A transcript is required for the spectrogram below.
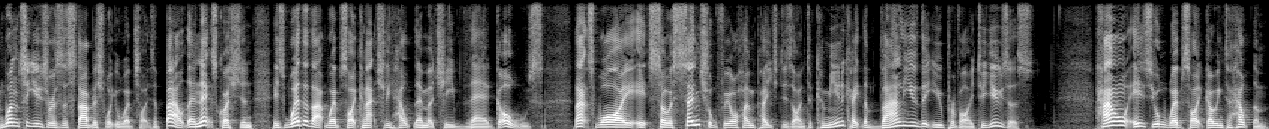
Once a user has established what your website is about, their next question is whether that website can actually help them achieve their goals. That's why it's so essential for your homepage design to communicate the value that you provide to users. How is your website going to help them?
